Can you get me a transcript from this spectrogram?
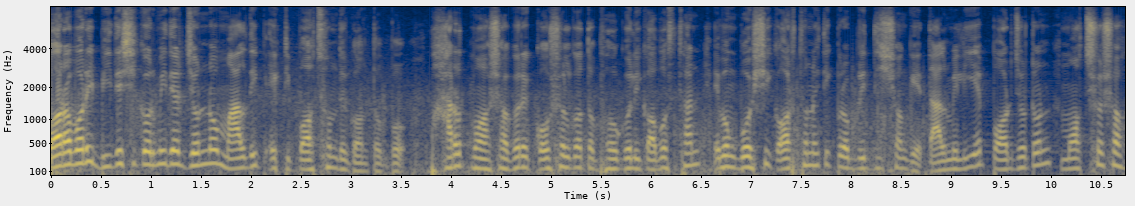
বরাবরই বিদেশি কর্মীদের জন্য মালদ্বীপ একটি পছন্দের গন্তব্য। ভারত মহাসাগরে কৌশলগত ভৌগোলিক অবস্থান এবং বৈশ্বিক অর্থনৈতিক প্রবৃদ্ধির সঙ্গে তাল মিলিয়ে পর্যটন, মৎস্যসহ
